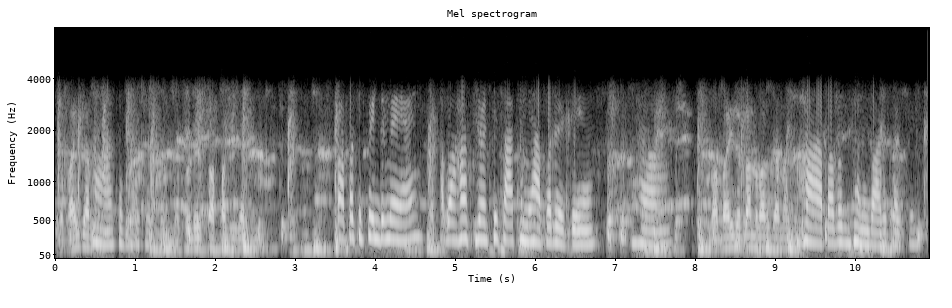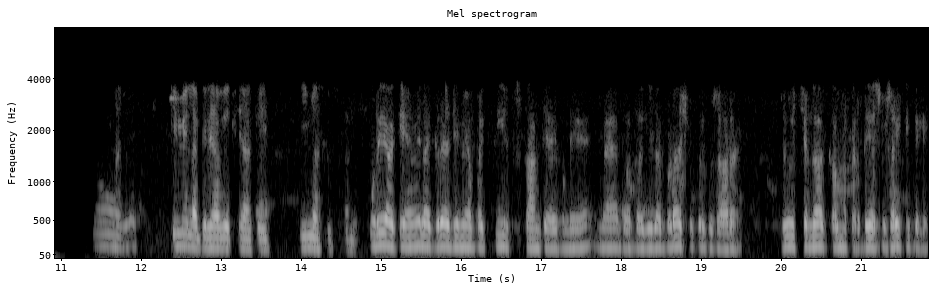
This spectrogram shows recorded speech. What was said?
ਸਫਾਈ ਕਰਦੇ हाँ ਹੋ सफाई करती हूँ ਅੱਛਾ, ਤੁਹਾਡੇ ਪਾਪਾ ਕੀ ਕਰਦੇ ਨੇ पापा तो पिंड में है अब हस्बैंड के साथ हम यहाँ पर रहते हैं हाँ ਬਾਬਾ ਜੀ ਦਾ ਧੰਨਵਾਦ ਕਰਨਾ ਚਾਹੁੰਦਾ हाँ पापा को धन्यवाद करते हैं ਕਿਵੇਂ ਲੱਗ ਰਿਹਾ ਵੀ ਇੱਥੇ ਆ ਕੇ ਕੀ ਮਹਿਸੂਸ ਕਰ ਉਰੇ ਆ ਕੇ ਐਵੇਂ ਲੱਗ ਰਿਹਾ ਜਿਵੇਂ ਆਪਾਂ ਇੱਕ ਤੀਰਥ ਸਥਾਨ ਤੇ ਆਏ ਹੁੰਦੇ ਆ ਮੈਂ ਬਾਬਾ ਜੀ ਦਾ ਬੜਾ ਸ਼ੁਕਰਗੁਜ਼ਾਰ ਹਾਂ ਜੋ ਇਹ ਚੰਗਾ ਕੰਮ ਕਰਦੇ ਆ ਸੁਸਾਇਟੀ ਦੇ ਲਈ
